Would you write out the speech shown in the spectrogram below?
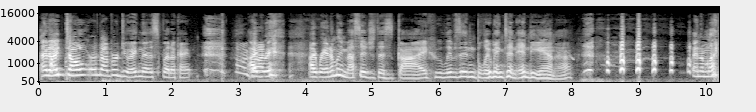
and I don't remember doing this, but okay. Oh I, ra- I randomly messaged this guy who lives in Bloomington, Indiana. and I'm like,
